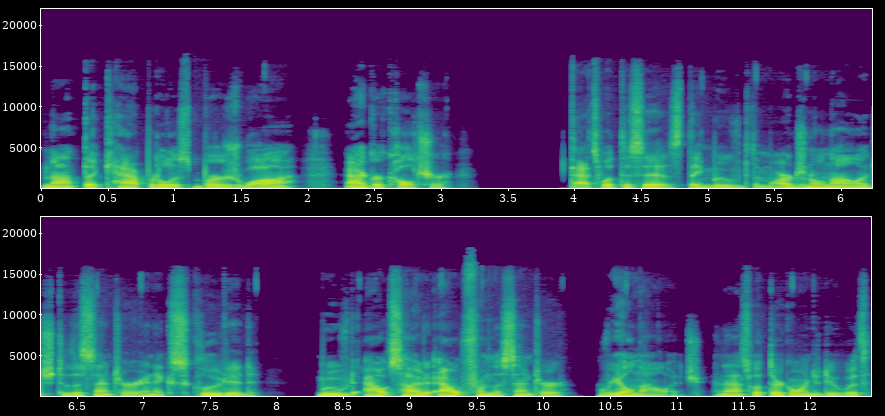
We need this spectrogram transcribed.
not the capitalist bourgeois agriculture. That's what this is. They moved the marginal knowledge to the center and excluded, moved outside, out from the center, real knowledge. And that's what they're going to do with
